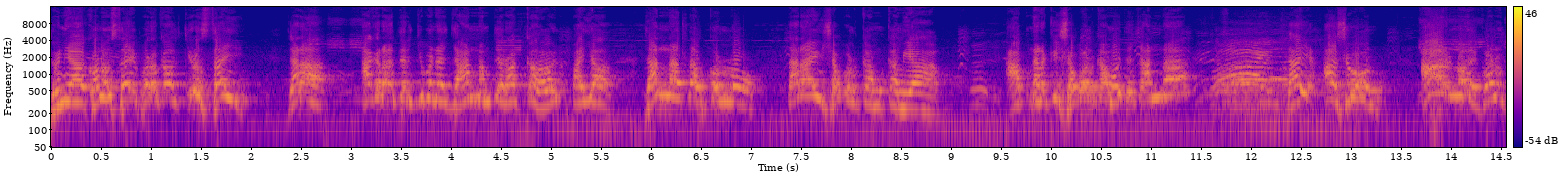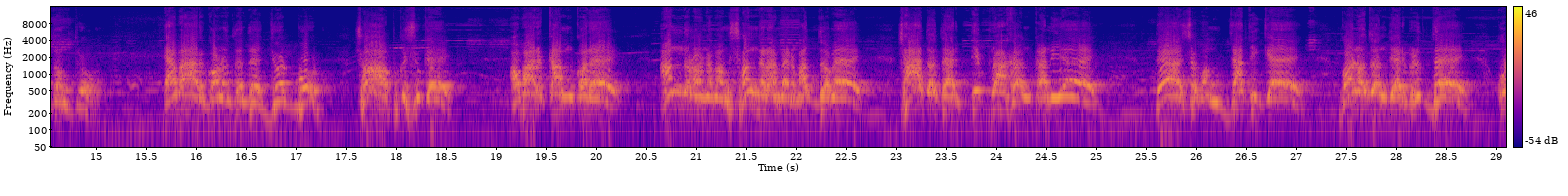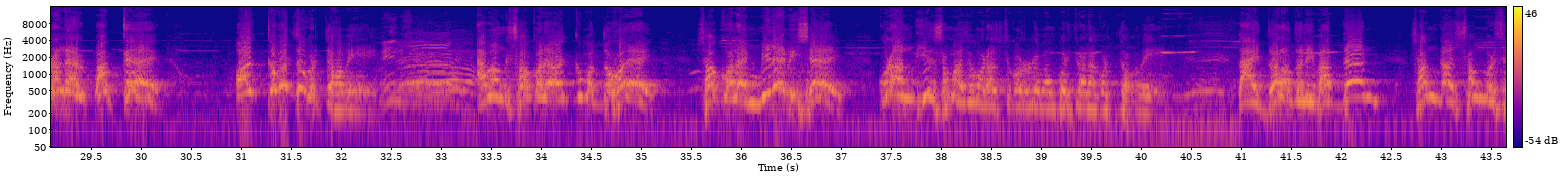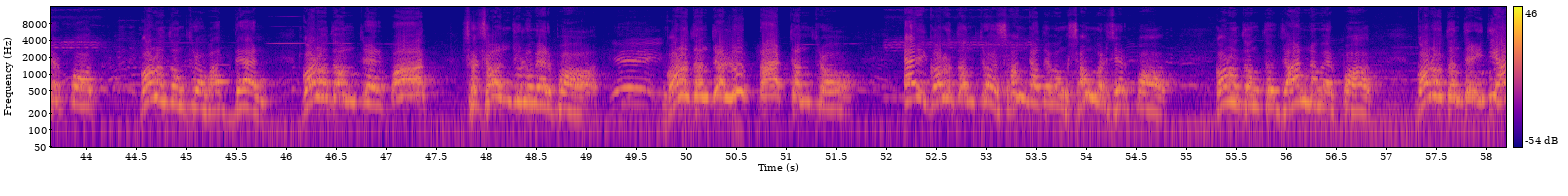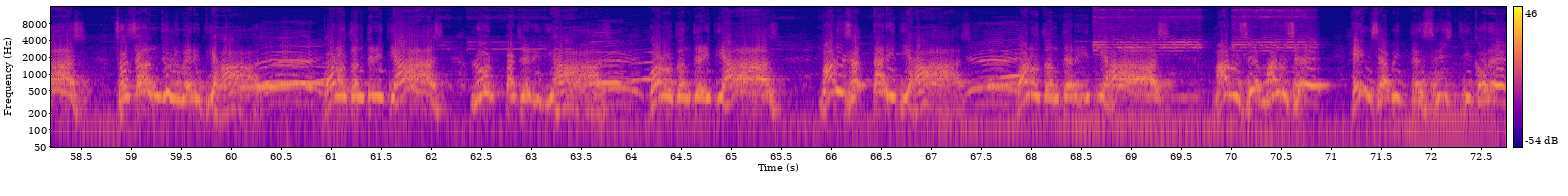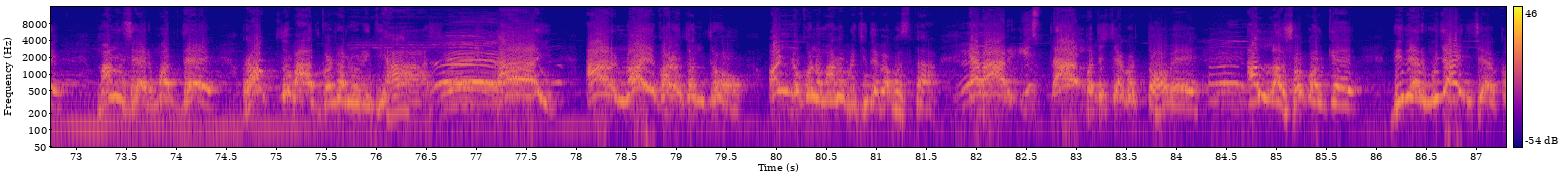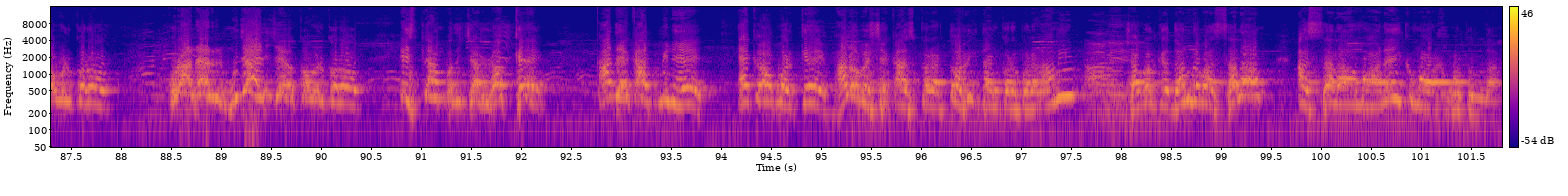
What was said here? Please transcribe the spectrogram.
দুনিয়া ক্ষণস্থায়ী, পরকাল চিরস্থায়ী। যারা আগ্রাদের জীবনে জাহান নামতে রক্ষা পাইয়া জান্নাত লাভ করল, তারাই সফল কাম কামিয়াব। আপনারা কি সফল কাম হইতে চান না? তাই আসুন, আর নয় গণতন্ত্র। এবার গণতন্ত্রের জোট ভোট, সব কিছুকে আবার কাম করে আন্দোলন এবং সংগ্রামের মাধ্যমে শাহাদতের তীব্র আকাঙ্ক্ষা নিয়ে দেশ এবং জাতিকে গণতন্ত্রের বিরুদ্ধে কোরআনের পক্ষে ঐক্যবদ্ধ করতে হবে। এবং সকলে ঐক্যবদ্ধ হয়ে সকলে মিলেমিশে কোরআন দিয়ে সমাজ ও রাষ্ট্রকরণ এবং পরিচালনা করতে হবে। তাই দলাদলি বাদ দেন, সংঘাত সংঘর্ষের পথ গণতন্ত্র বাদ দেন। গণতন্ত্রের পথ শোষণ জুলুমের পথ। গণতন্ত্র লুটপাট তন্ত্র। এই গণতন্ত্র সংঘাত এবং সংঘর্ষের পথ। গণতন্ত্র জাহান্নামের পথ। গণতন্ত্রের ইতিহাস শোষণ জুলুমের ইতিহাস। গণতন্ত্রের ইতিহাস লুটপাটের ইতিহাস। গণতন্ত্রের ইতিহাস মানুষ হত্যার ইতিহাস। গণতন্ত্রের ইতিহাস মানুষে মানুষে হিংসা সৃষ্টি করে মানুষের মধ্যে রক্তপাত ঘটানোর ইতিহাস। তাই আর নয় গণতন্ত্র অন্য কোনো মানব রচিত ব্যবস্থা। এবার ইসলাম প্রতিষ্ঠা করতে হবে। আল্লাহ সকলকে দিনের মুজাহিদ হিসেবে কবুল করো কোরআনের মুজাহিদ হিসেবে কবুল করো। ইসলাম প্রতিষ্ঠার লক্ষ্যে কাঁধে কাঁধ মিলিয়ে একে অপরকে ভালোবেসে কাজ করার তৌফিক দান করো বলেন আমি সকলকে ধন্যবাদ সালাম। আসসালামু আলাইকুম রহমতুল্লাহ।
